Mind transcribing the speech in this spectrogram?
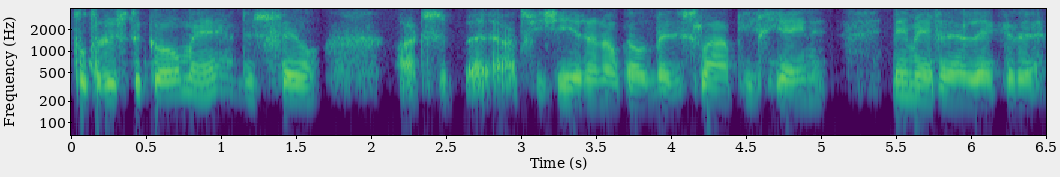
tot rust te komen. Hè? Dus veel artsen uh, adviseren ook al bij de slaaphygiëne. Neem even een lekkere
